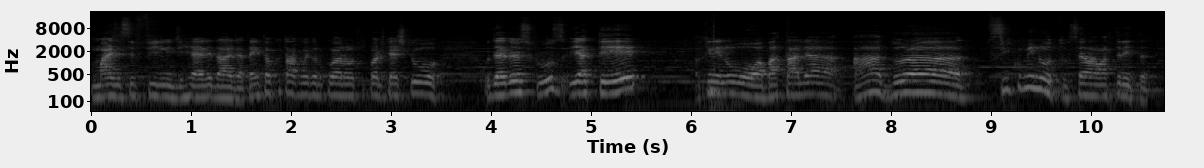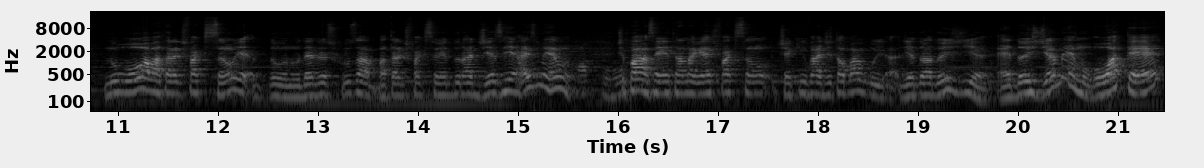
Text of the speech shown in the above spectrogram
mais esse feeling de realidade. Até então que eu tava comentando com o Ana no último podcast que o, o The Elder Scrolls ia ter. Que nem no WoW, a batalha. Ah, dura 5 minutos, sei lá, uma treta. No WoW, a batalha de facção, ia, no, no The Elder Scrolls, a batalha de facção ia durar dias reais mesmo. Ah. Tipo, ah, você ia entrar na guerra de facção, tinha que invadir tal bagulho. Ia durar dois dias. É dois dias mesmo. Ou até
